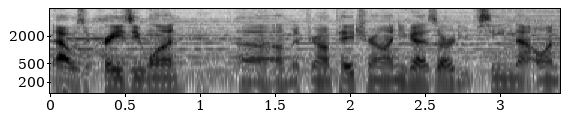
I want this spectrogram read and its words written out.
That was a crazy one. Um, if you're on Patreon, you guys already have seen that one.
